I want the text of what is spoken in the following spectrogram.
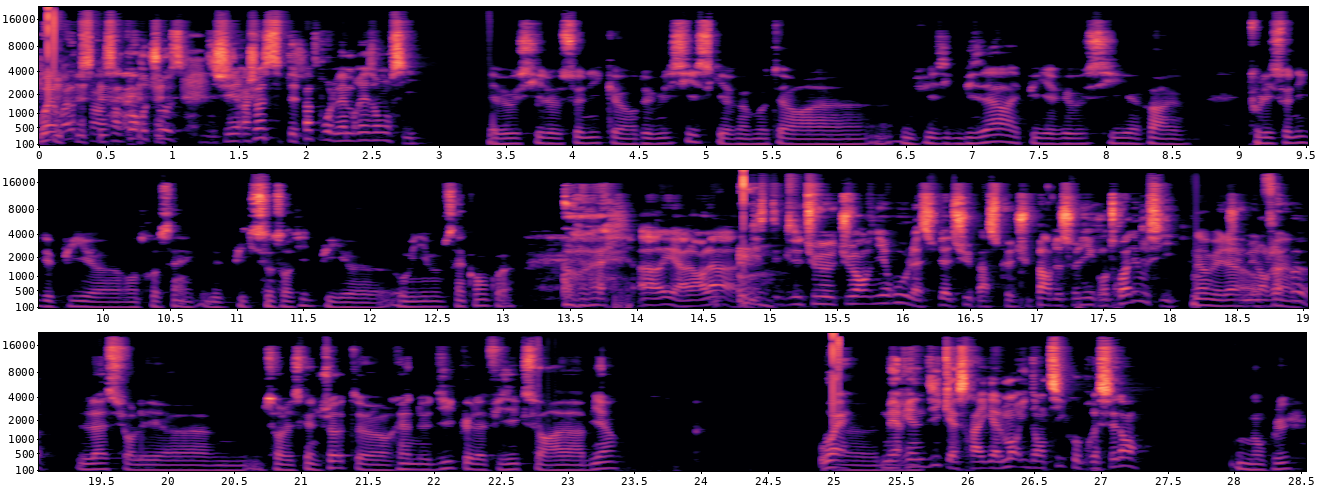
Ouais, voilà, c'est encore autre chose. Génération, c'est peut-être pas pour les mêmes raisons aussi. Il y avait aussi le Sonic en 2006 qui avait un moteur, euh, une physique bizarre, et puis il y avait aussi, enfin, tous les Sonic depuis euh, entre 5, depuis qu'ils sont sortis depuis euh, au minimum 5 ans, quoi. Ouais. Ah oui, alors là, tu veux, tu veux en venir où là, là-dessus? Parce que tu pars de Sonic en 3D aussi. Non, mais là, tu mélanges enfin, un peu. là sur les euh, sur les screenshots, rien ne dit que la physique sera bien Ouais, euh, mais rien ne dit qu'elle sera également identique au précédent. non plus.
